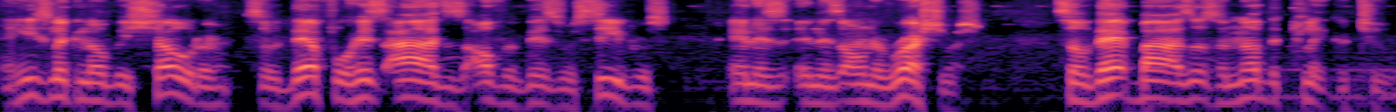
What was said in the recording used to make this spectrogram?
and he's looking over his shoulder. So therefore, his eyes is off of his receivers and is and is on the rushers. So that buys us another click or two.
